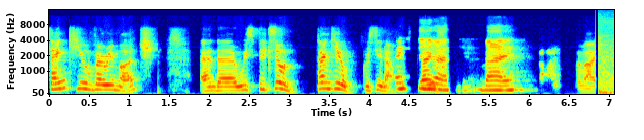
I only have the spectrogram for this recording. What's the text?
Thank you very much. And uh, we speak soon. Thank you, Cristina. Thanks to Thanks. you, Andy. Bye. Bye bye.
